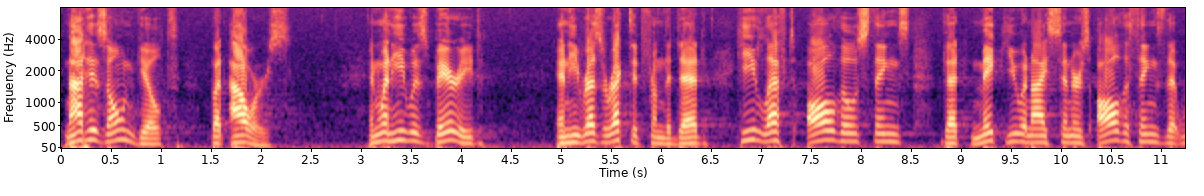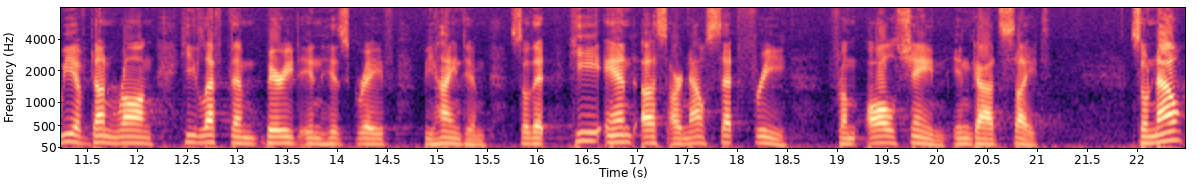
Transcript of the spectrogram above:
not his own guilt, but ours. And when he was buried, and he resurrected from the dead, he left all those things that make you and I sinners, all the things that we have done wrong, he left them buried in his grave behind him, so that he and us are now set free from all shame in God's sight. So now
